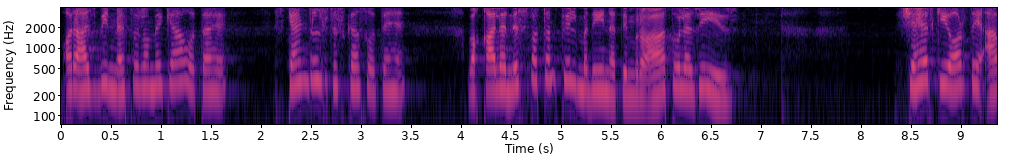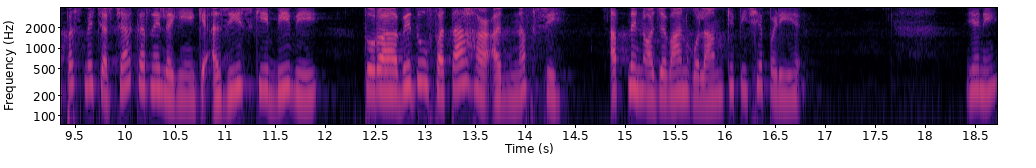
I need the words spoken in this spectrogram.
اور آج بھی ان محفلوں میں کیا ہوتا ہے؟ اسکینڈلس ڈسکس ہوتے ہیں۔ وقال نسبت فی المدینہ تمراۃ العزیز۔ شہر کی عورتیں آپس میں چرچا کرنے لگیں کہ عزیز کی بیوی تو فتح نفسی، اپنے نوجوان غلام کے پیچھے پڑی ہے۔ یعنی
